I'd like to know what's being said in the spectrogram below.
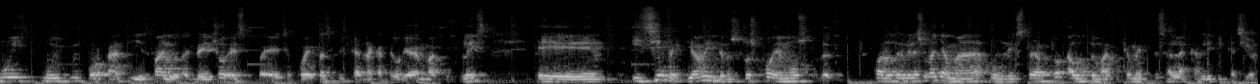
muy, muy importante y es válido. De hecho, es, eh, se puede clasificar en la categoría de marketplace. Eh, y sí, efectivamente, nosotros podemos, cuando terminas una llamada con un experto, automáticamente sale la calificación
